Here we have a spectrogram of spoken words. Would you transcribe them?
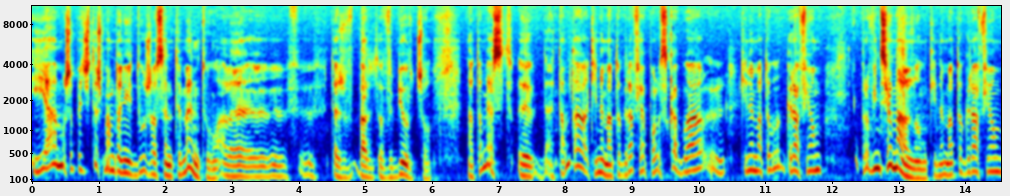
i ja muszę powiedzieć, też mam do niej dużo sentymentu, ale też bardzo wybiórczo. Natomiast y, tamta kinematografia polska była y, kinematografią prowincjonalną, kinematografią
